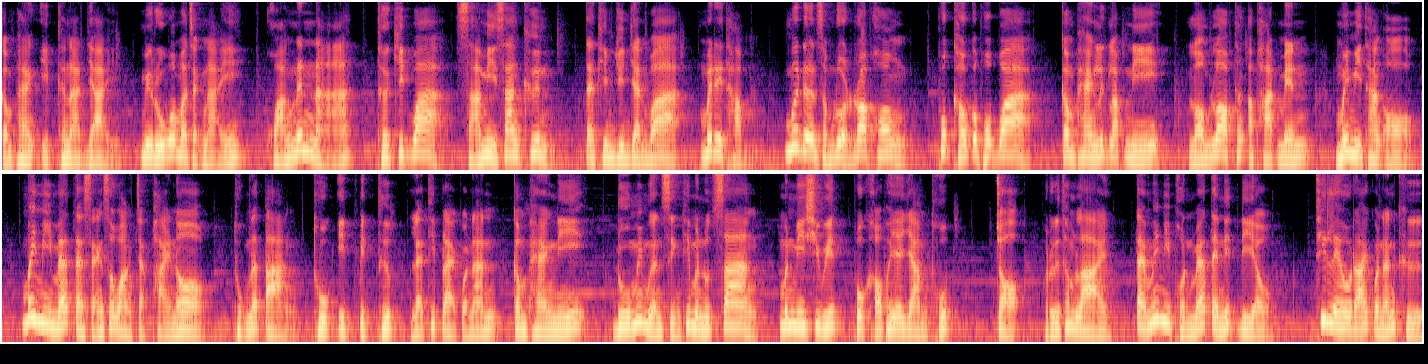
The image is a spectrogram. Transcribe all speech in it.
กำแพงอิฐขนาดใหญ่ ไม่รู้ว่ามาจากไหน ขวางแน่นหนา เธอคิดว่าสามีสร้างขึ้น แต่ทีมยืนยันว่าไม่ได้ทำเมื่อเดินสำรวจรอบห้อง พวกเขาก็พบว่ากำแพงลึกลับนี้ ล้อมรอบทั้งอพาร์ตเมนต์ไม่มีทางออก ไม่มีแม้แต่แสงสว่างจากภายนอก ถูกหน้าต่าง ถูกอิฐปิดทึบ และที่แปลกกว่านั้น กำแพงนี้ดูไม่เหมือนสิ่งที่มนุษย์สร้าง มันมีชีวิตพวกเขาพยายามทุบ เจาะหรือทำลาย แต่ไม่มีผลแม้แต่นิดเดียว ที่เลวร้ายกว่านั้นคือ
